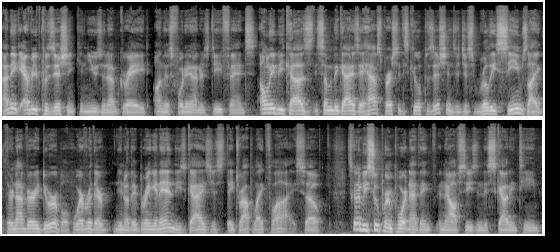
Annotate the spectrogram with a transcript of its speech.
I think every position can use an upgrade on this 49ers defense, only because some of the guys they have, especially the skill positions, it just really seems like they're not very durable. Whoever they're you know they're bringing in, these guys just they drop like flies. So it's going to be super important, I think, in the offseason. This scouting team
